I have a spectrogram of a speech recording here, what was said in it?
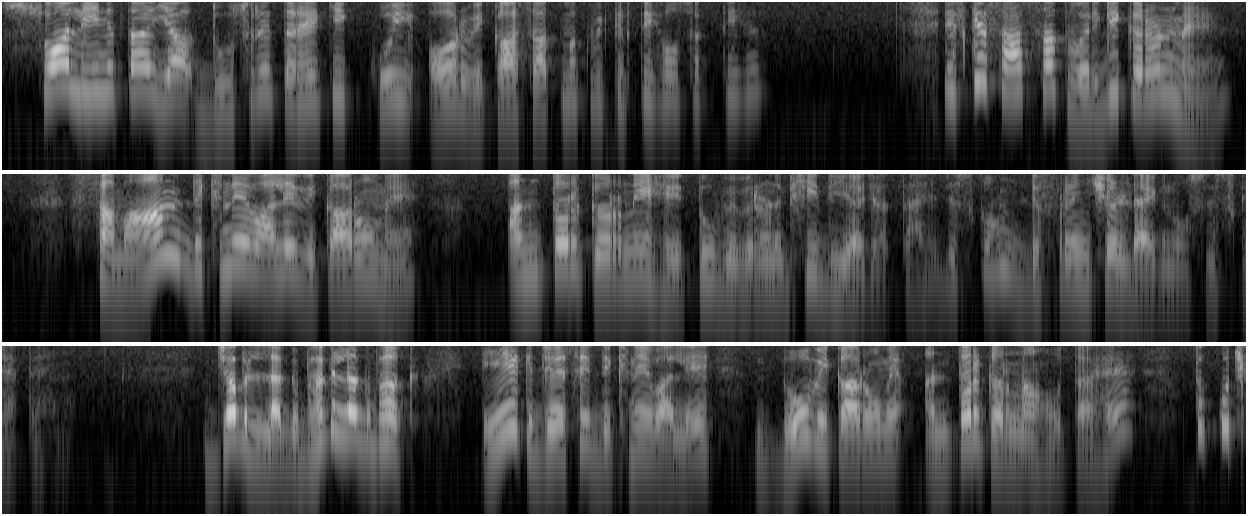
स्वलीनता या दूसरे तरह की कोई और विकासात्मक विकृति हो सकती है। इसके साथ साथ वर्गीकरण में समान दिखने वाले विकारों में अंतर करने हेतु विवरण भी दिया जाता है, जिसको हम डिफरेंशियल डायग्नोसिस कहते हैं। जब लगभग लगभग एक जैसे दिखने वाले दो विकारों में अंतर करना होता है तो कुछ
